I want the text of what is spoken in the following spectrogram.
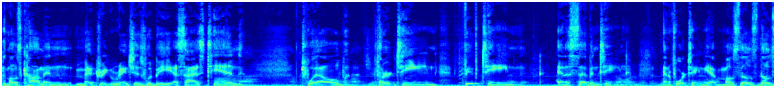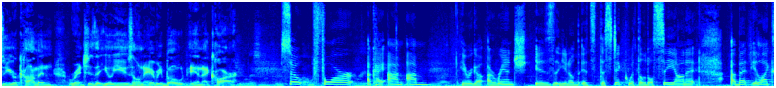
the most common metric wrenches would be a size 10, 12, 13, 15, and a 17 and a 14. Yeah, most of those those are your common wrenches that you'll use on every boat in a car. So for okay, I'm I'm here we go. A wrench is you know it's the stick with the little C on it, uh, but like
